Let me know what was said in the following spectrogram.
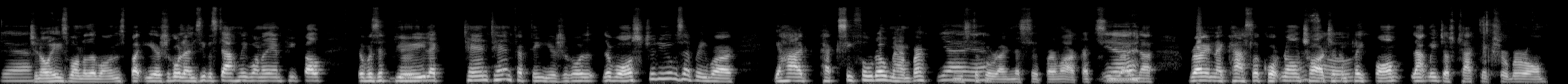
Yeah, Do you know, he's one of the ones. But years ago, Lindsay was definitely one of them people. There was a few, Mhm. like 10, 10, 15 years ago, there was studios everywhere. You had Pixie Photo, remember? You Yeah, used to go around the supermarkets and Yeah. round, the, round like Castle Court and all in charge of complete bomb. Let me just check, make sure we're on.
